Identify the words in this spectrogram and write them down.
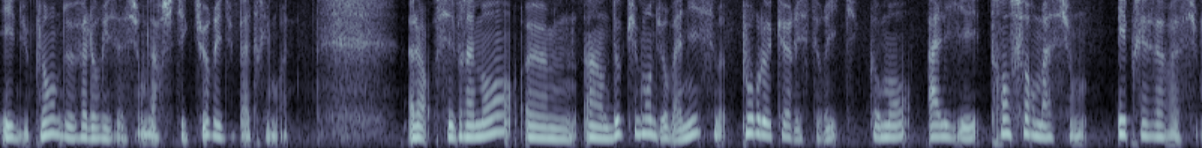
et du plan de valorisation de l'architecture et du patrimoine. Alors, c'est vraiment euh, un document d'urbanisme pour le cœur historique. Comment allier transformation et préservation.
